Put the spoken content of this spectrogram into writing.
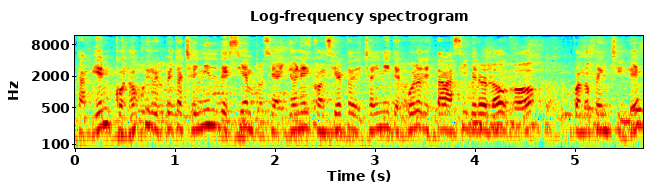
también conozco y respeto a Shiny desde siempre. O sea, yo en el concierto de Shiny te juro que estaba así, pero loco, cuando fue en Chile.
